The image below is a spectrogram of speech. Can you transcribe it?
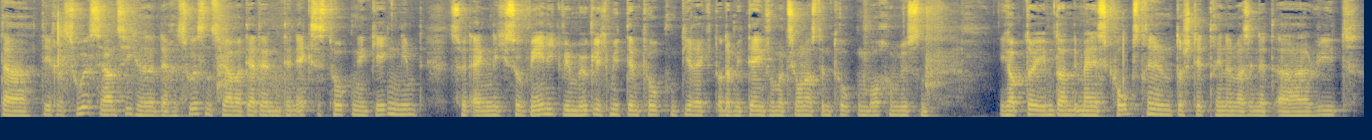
der, die Ressource an sich, also der Ressourcenserver, der den, den Access-Token entgegennimmt, sollte eigentlich so wenig wie möglich mit dem Token direkt oder mit der Information aus dem Token machen müssen. Ich habe da eben dann meine Scopes drinnen und da steht drinnen, weiß ich nicht, uh, read,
